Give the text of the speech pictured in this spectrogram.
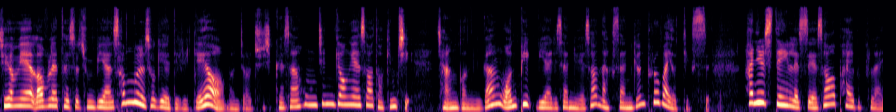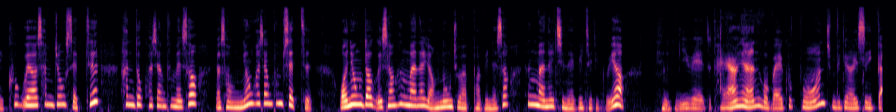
주현미의 러브레터에서 준비한 선물 소개해 드릴게요. 먼저 주식회사 홍진경에서 더김치, 장건강 one pick 미아리산유에서 낙산균 프로바이오틱스, 한일 스테인레스에서 five ply cookware 3종 세트, 한독 화장품에서 여성용 화장품 세트, 원용덕 의성 흑마늘 영농조합법인에서 흑마늘 진액을 드리고요. 이외에도 다양한 모바일 쿠폰 준비되어 있으니까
